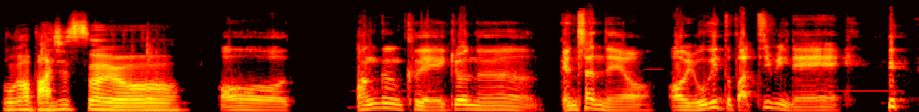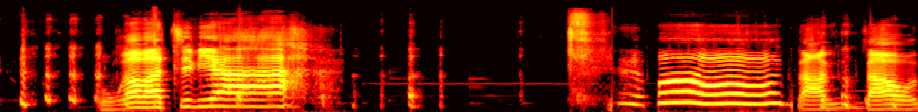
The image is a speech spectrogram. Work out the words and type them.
뭐가 맛있어요. 어 방금 그 애교는 괜찮네요. 어 여기도 맛집이네. 뭐가 맛집이야? 아, 난, 나,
